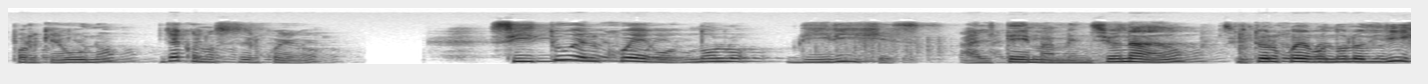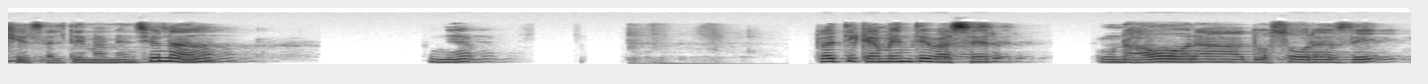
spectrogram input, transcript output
porque uno, ya conoces el juego, si tú el juego no lo diriges al tema mencionado, si tú el juego no lo diriges al tema mencionado, prácticamente va a ser una hora, dos horas de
